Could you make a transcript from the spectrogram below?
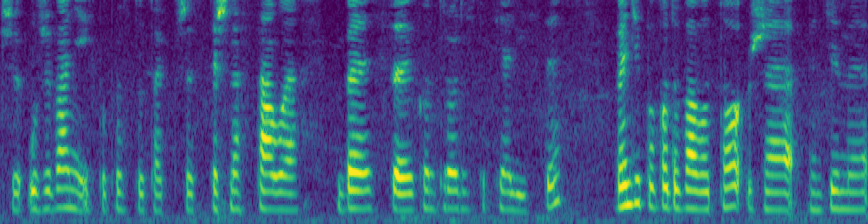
czy używanie ich po prostu tak przez też na stałe, bez e, kontroli specjalisty, będzie powodowało to, że będziemy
